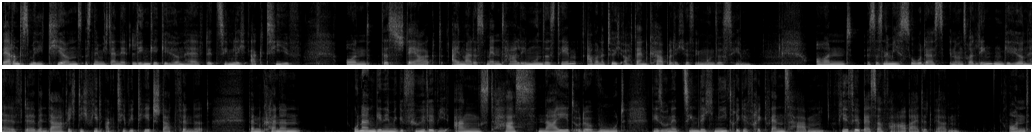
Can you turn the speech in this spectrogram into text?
Während des Meditierens ist nämlich deine linke Gehirnhälfte ziemlich aktiv und das stärkt einmal das mentale Immunsystem, aber natürlich auch dein körperliches Immunsystem. Und es ist nämlich so, dass in unserer linken Gehirnhälfte, wenn da richtig viel Aktivität stattfindet, dann können unangenehme Gefühle wie Angst, Hass, Neid oder Wut, die so eine ziemlich niedrige Frequenz haben, viel, viel besser verarbeitet werden. Und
